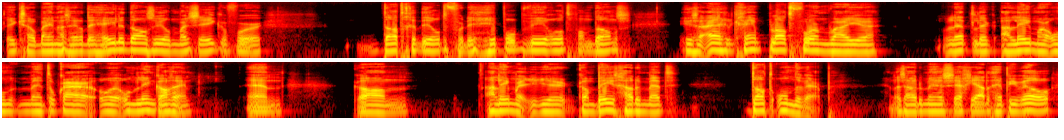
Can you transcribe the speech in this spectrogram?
ik zou bijna zeggen de hele danswereld, maar zeker voor dat gedeelte, voor de hip-hop wereld van dans, is er eigenlijk geen platform waar je letterlijk alleen maar met elkaar onderling kan zijn. En kan alleen maar je kan bezighouden met dat onderwerp. En dan zouden mensen zeggen, ja, dat heb je wel. Dan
